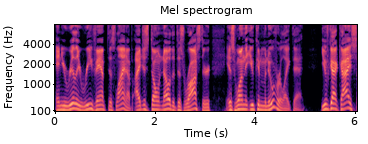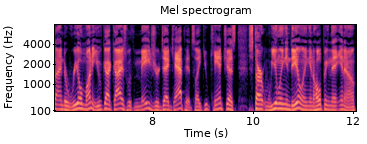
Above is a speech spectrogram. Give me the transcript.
and you really revamp this lineup. I just don't know that this roster is one that you can maneuver like that. You've got guys signed to real money. You've got guys with major dead cap hits. Like you can't just start wheeling and dealing and hoping that you know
